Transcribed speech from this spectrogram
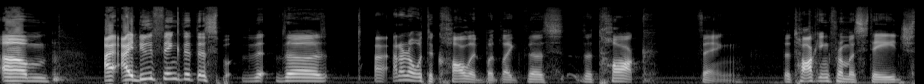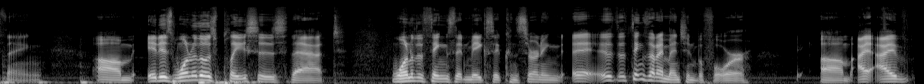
um, I, I do think that this the, the I I don't know what to call it, but like the the talk thing, the talking from a stage thing, um, it is one of those places that one of the things that makes it concerning, uh, the things that I mentioned before. Um, I, I've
